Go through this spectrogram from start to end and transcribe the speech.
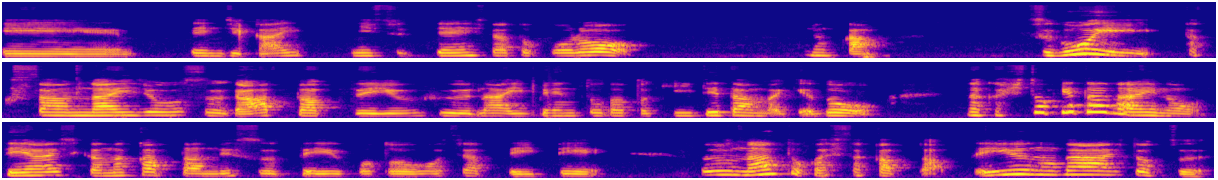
えー展示会に出展したところ、なんか、すごいたくさん来場数があったっていう風なイベントだと聞いてたんだけど、なんか一桁台の出会いしかなかったんですっていうことをおっしゃっていて、それを何とかしたかったっていうのが一つ、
